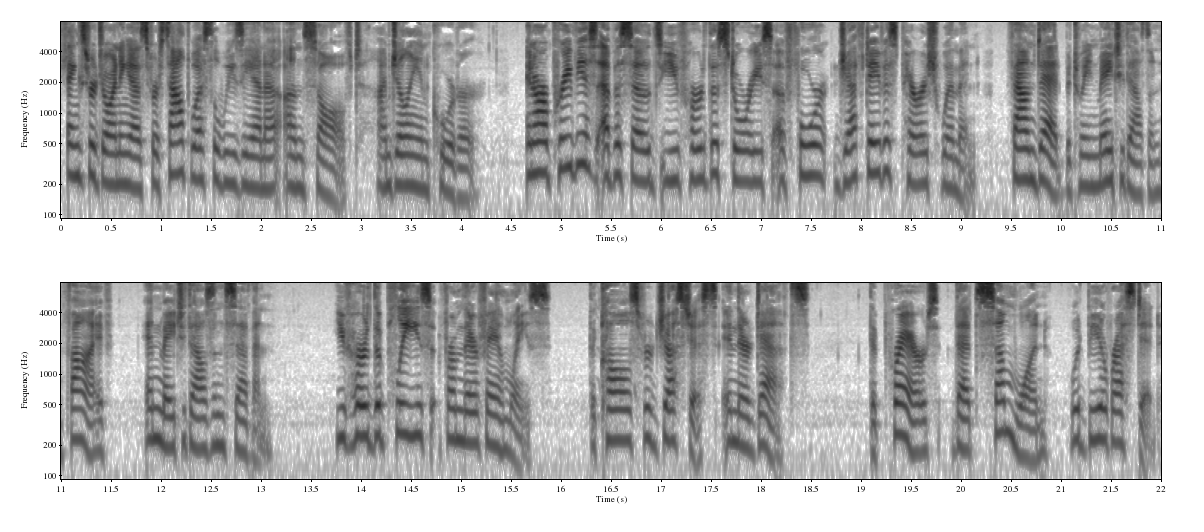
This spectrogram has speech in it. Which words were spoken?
Thanks for joining us for Southwest Louisiana Unsolved. I'm Jillian Corder. In our previous episodes, you've heard the stories of four Jeff Davis Parish women found dead between May 2005 and May 2007. You've heard the pleas from their families, the calls for justice in their deaths, the prayers that someone would be arrested.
